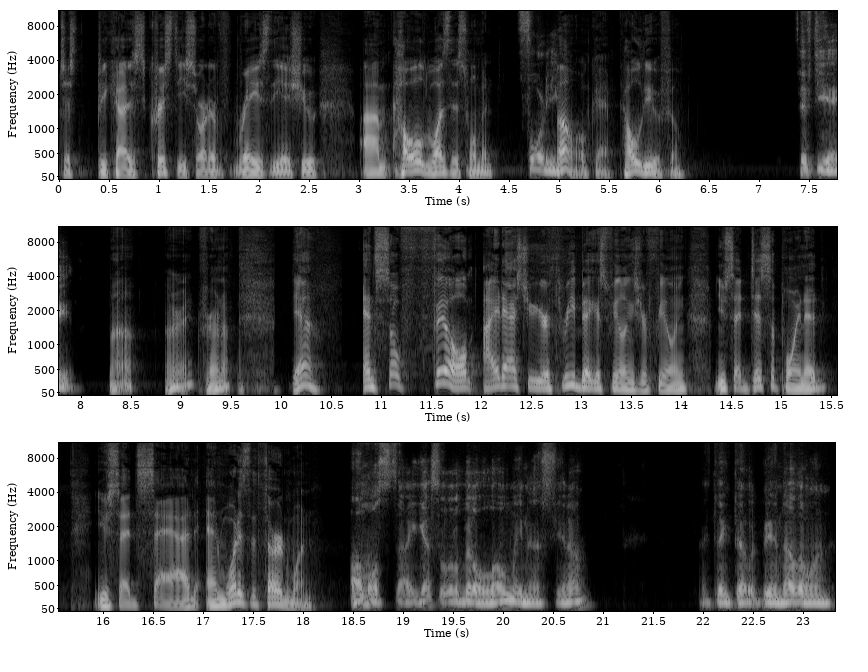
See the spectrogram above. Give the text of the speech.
just because Kristi sort of raised the issue, um, how old was this woman? 40, Oh, okay. How old are you, Phil? 58. Ah, all right, fair enough. Yeah. And so, Phil, I'd asked you your three biggest feelings you're feeling. You said disappointed, you said sad, and what is the third one? Almost, I guess, a little bit of loneliness, you know? I think that would be another one.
